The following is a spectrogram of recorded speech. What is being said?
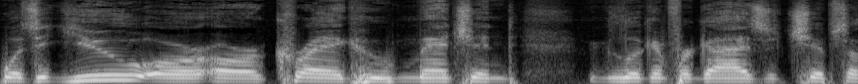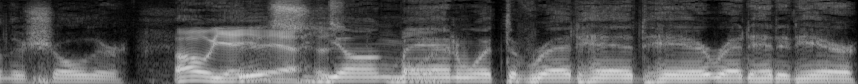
was it you or, or Craig who mentioned looking for guys with chips on their shoulder? Oh yeah, this yeah, yeah. young man with the redhead hair, redheaded hair,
